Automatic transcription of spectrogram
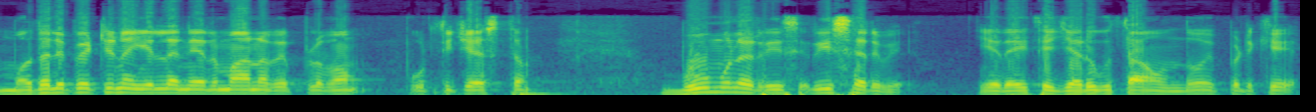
మొదలుపెట్టిన ఇళ్ళ నిర్మాణ విప్లవం పూర్తి చేస్తాం. భూముల రీస్ రీసర్వే ఏదైతే జరుగుతూ ఉందో ఇప్పటికే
